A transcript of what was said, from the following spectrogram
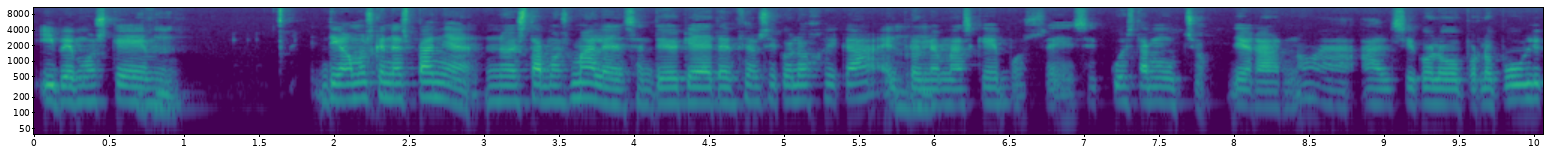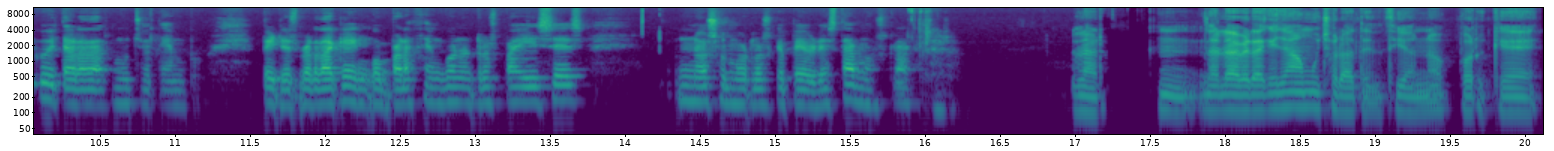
y vemos que, digamos que en España no estamos mal en el sentido de que hay atención psicológica, el problema es que pues, se cuesta mucho llegar al psicólogo por lo público y tardas mucho tiempo. Pero es verdad que en comparación con otros países no somos los que peor estamos, claro. Claro. Mm, la verdad que llama mucho la atención, ¿no? Porque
